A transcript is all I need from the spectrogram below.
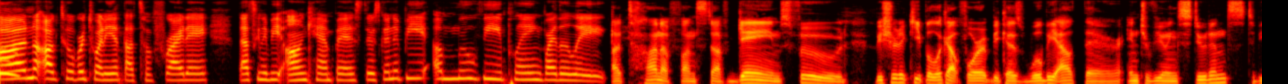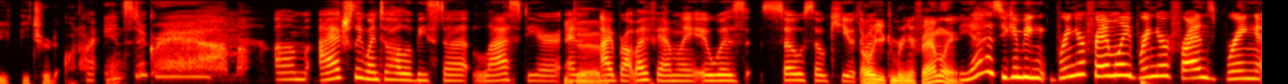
on October 20th. That's a Friday. That's going to be on campus. There's going to be a movie playing by the lake. A ton of fun stuff games, food. Be sure to keep a lookout for it because we'll be out there interviewing students to be featured on our Our Instagram. Um, I actually went to Hallovista last year You and did? I brought my family. It was so, so cute. There Oh, were- you can bring your family. Yes, you can bring bring your family, bring your friends, bring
